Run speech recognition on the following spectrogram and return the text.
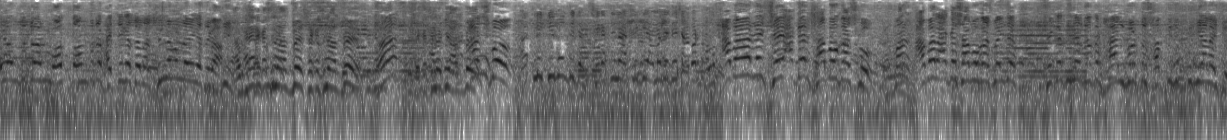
এই অন্তরটা অনেক মত- অন্তরটা ফাইটে গেছে আমার শূন্য মন হয়ে গেছে গা। শেখ হাসিনা আসবে শেখ হাসিনা আসবে। হ্যাঁ? শেখ হাসিনা কি আসবে? আসব। আপনি কি বলতে চান? শেখ হাসিনা আসলে কি আমাদের দেশ আবার ভালো আবার এই সেই আগের শাবক আসব আবার আগে শাবক আসব এই যে শেখ যত ফাইল ভরতো সবকিছু ফিরিয়ে লাইছে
